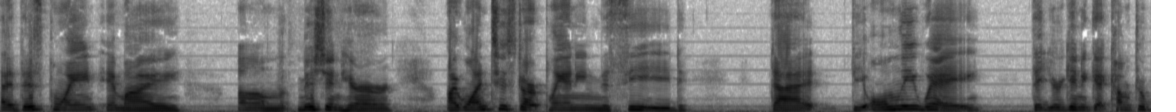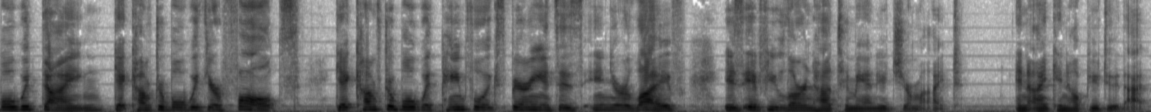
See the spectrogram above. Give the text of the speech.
at this point in my um, mission here, I want to start planting the seed that the only way that you're going to get comfortable with dying, get comfortable with your faults, get comfortable with painful experiences in your life is if you learn how to manage your mind and I can help you do that.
